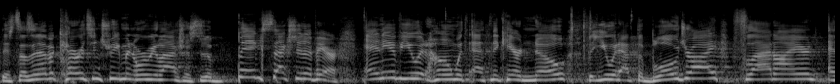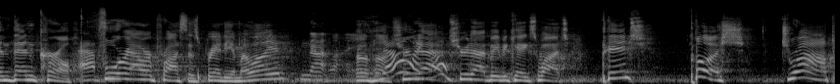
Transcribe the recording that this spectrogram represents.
This doesn't have a keratin treatment or relaxer. This is a big section of hair. Any of you at home with ethnic hair know that you would have to blow dry, flat iron, and then curl. Absolutely. Four hour process. Brandy, am I lying? Not lying. Uh-huh. No, True I that. know. True that, baby cakes. Watch. Pinch, push, drop.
